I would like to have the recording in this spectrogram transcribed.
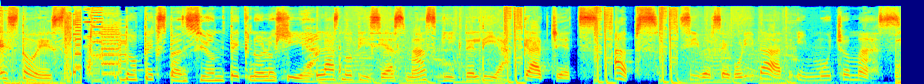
Esto es Top Expansión Tecnología. Las noticias más geek del día. Gadgets, apps, ciberseguridad y mucho más.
